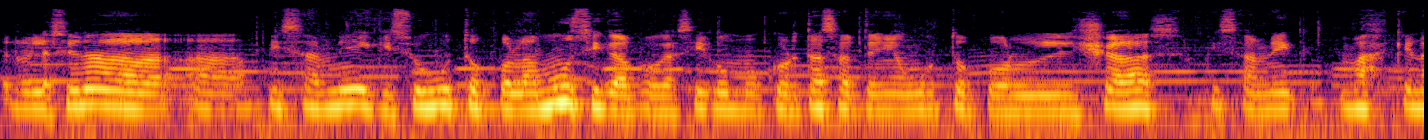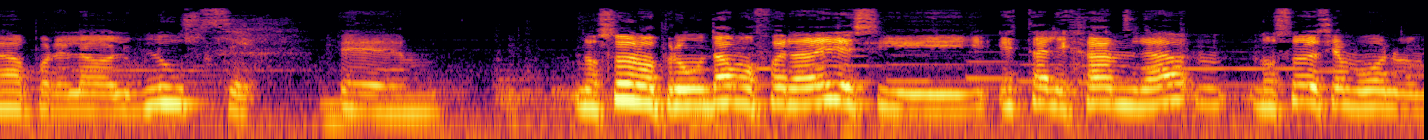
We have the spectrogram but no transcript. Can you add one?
relacionada a Pizarnik y su gusto por la música, porque así como Cortázar tenía un gusto por el jazz, Pizarnik más que nada por el lado del blues. Sí. Eh, nosotros nos preguntamos fuera de él si esta Alejandra, nosotros decíamos, bueno,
